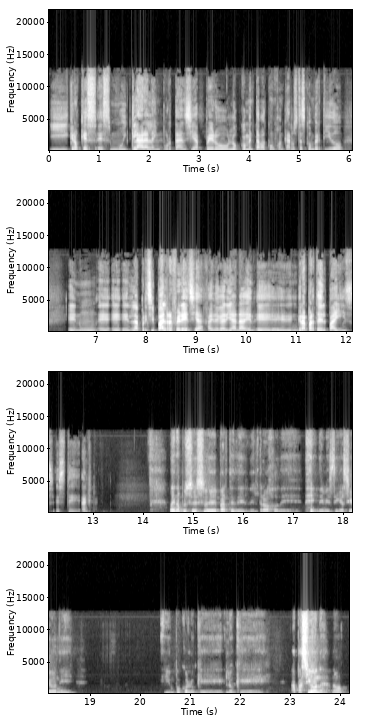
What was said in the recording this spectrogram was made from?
y creo que es, es muy clara la importancia, pero lo comentaba con Juan Carlos, te has convertido en, un, eh, eh, en la principal referencia heideggeriana en, eh, gran parte del país, este. Bueno, pues es parte del trabajo de, investigación y, y, un poco lo que, lo que apasiona, ¿no?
